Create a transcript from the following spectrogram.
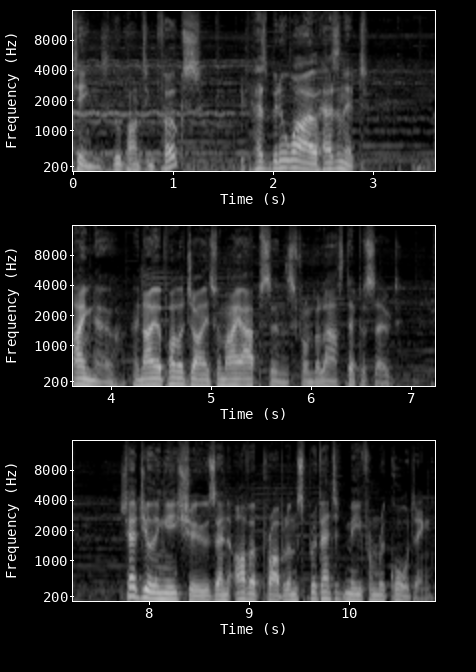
Greetings, Lupantic folks. It has been a while, hasn't it? I know, and I apologize for my absence from the last episode. Scheduling issues and other problems prevented me from recording.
